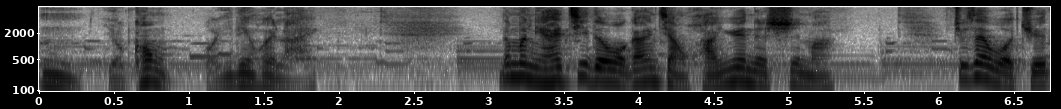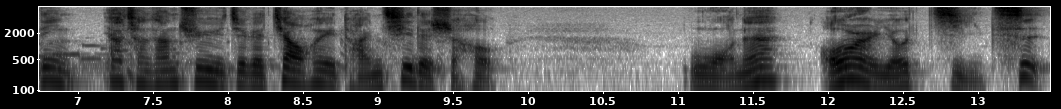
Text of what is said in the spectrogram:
嗯，有空我一定会来。那么你还记得我刚才讲还愿的事吗？就在我决定要常常去这个教会团契的时候，我呢偶尔有几次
